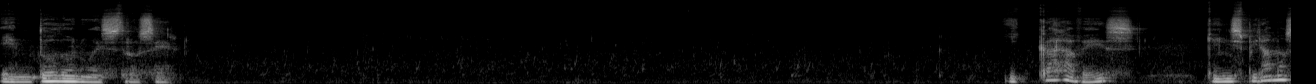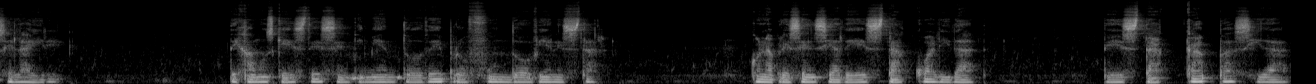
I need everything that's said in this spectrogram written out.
en todo nuestro ser. Y cada vez que inspiramos el aire, dejamos que este sentimiento de profundo bienestar, con la presencia de esta cualidad, de esta capacidad,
